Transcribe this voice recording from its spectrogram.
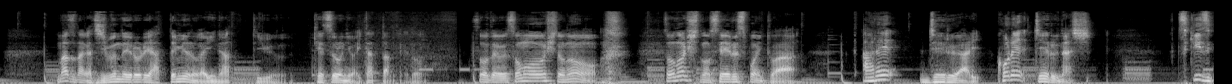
まずなんか自分でいろいろやってみるのがいいなっていう結論には至ったんだけど。そうで、その人の その人のセールスポイントは、あれ、ジェルあり。これ、ジェルなし。月々、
